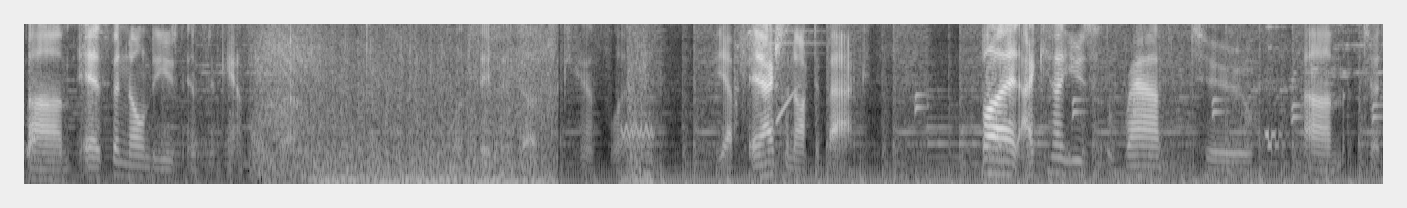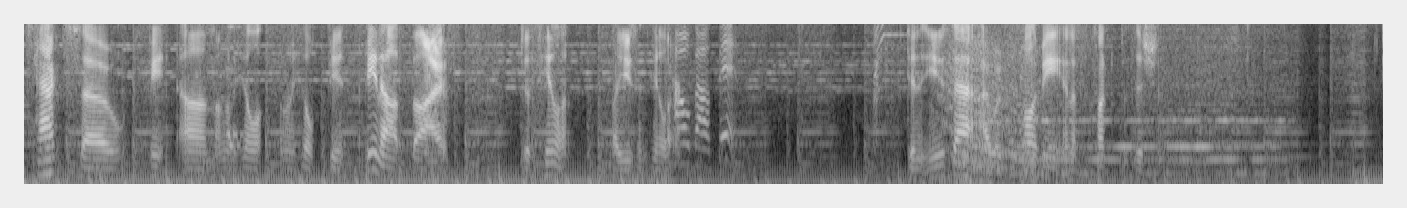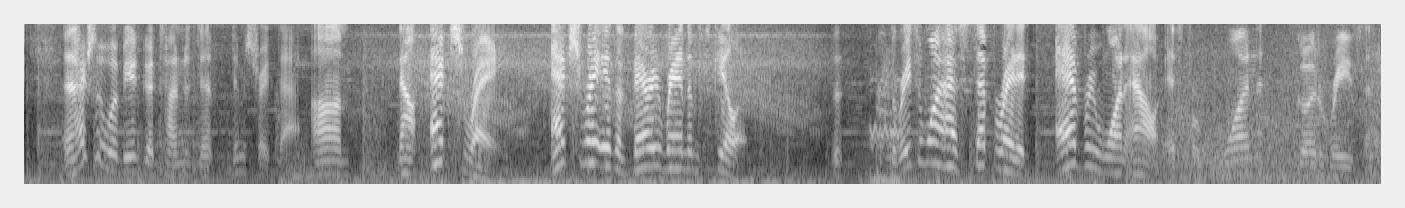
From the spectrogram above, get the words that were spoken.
Um, it's been known to use instant cancel, so... So let's see if it does cancel it. Yep, it actually knocked it back. But I cannot use Rapp to um, to attack, so um, I'm gonna heal. I'm gonna heal Feena by just healing by using healer. How about this? Didn't use that, I would probably be in a fucked position. And actually would be a good time to de demonstrate that. Um, now, X-Ray. X-Ray is a very random skill. The, the reason why I've separated everyone out is for one good reason.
